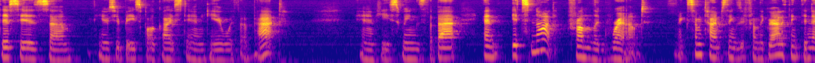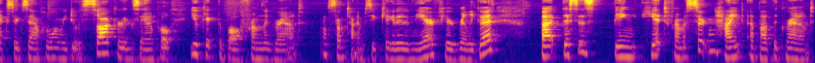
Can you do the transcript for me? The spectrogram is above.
this is, um, here's your baseball guy standing here with a bat, and he swings the bat, and it's not from the ground. Like sometimes things are from the ground. I think the next example, when we do a soccer example, you kick the ball from the ground. Well, sometimes you kick it in the air if you're really good, but this is being hit from a certain height above the ground.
